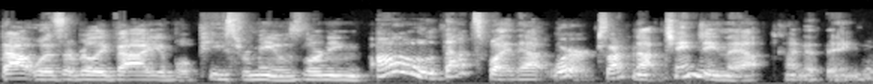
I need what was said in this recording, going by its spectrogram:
that was a really valuable piece for me. It was learning, oh, that's why that works. I'm not changing that kind of thing.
